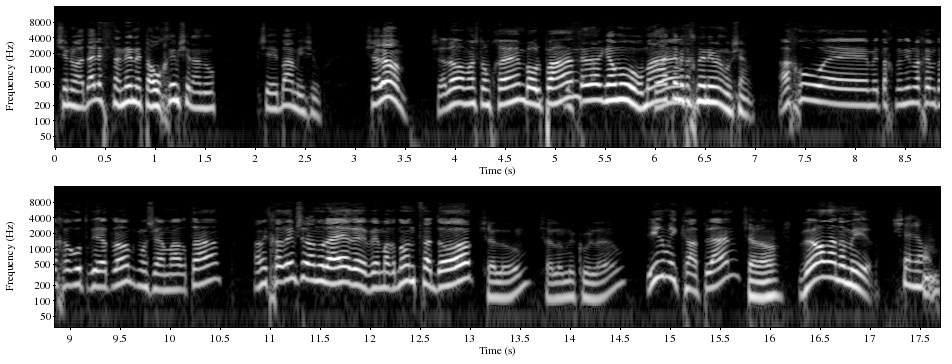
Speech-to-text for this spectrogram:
שנועדה לסנן את האורחים שלנו כשבא מישהו. שלום, שלום, מה שלומכם באולפן? בסדר גמור, מה כן. אתם מתכננים לנו שם? אנחנו אה, מתכננים לכם תחרות טריאטלון, כמו שאמרת. המתחרים שלנו לערב הם ארנון צדוק, שלום, שלום לכולם. ירמי קפלן שלום. ואורן אמיר. שלום.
